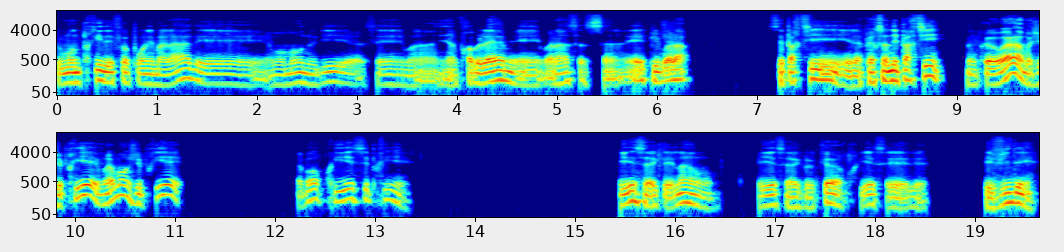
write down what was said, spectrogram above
tout le monde prie des fois pour les malades et à un moment on nous dit, euh, c'est, il y a un problème et voilà, ça, et puis voilà, c'est parti, la personne est partie. Donc euh, voilà, moi j'ai prié, vraiment j'ai prié. D'abord, prier, c'est prier. Prier, c'est avec les larmes. Prier, c'est avec le cœur. Prier, c'est t'es vidé.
